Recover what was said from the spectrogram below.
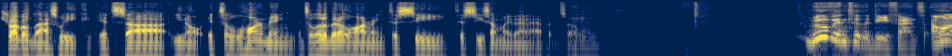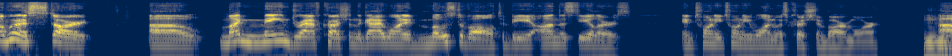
struggled last week. It's, uh, you know, it's alarming. It's a little bit alarming to see, to see something like that happen. So, move into the defense. I want. I'm going to start. Uh, my main draft crush and the guy I wanted most of all to be on the Steelers in 2021 was Christian Barmore. mhm. Uh,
